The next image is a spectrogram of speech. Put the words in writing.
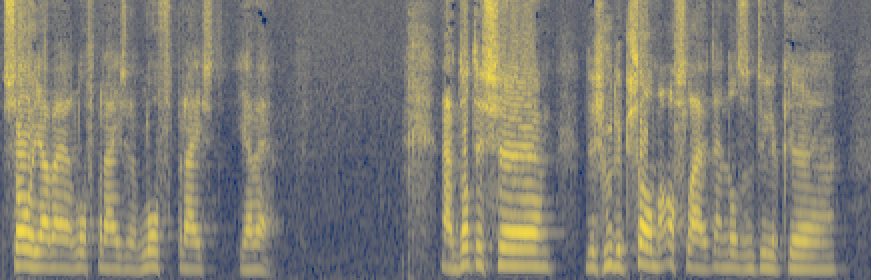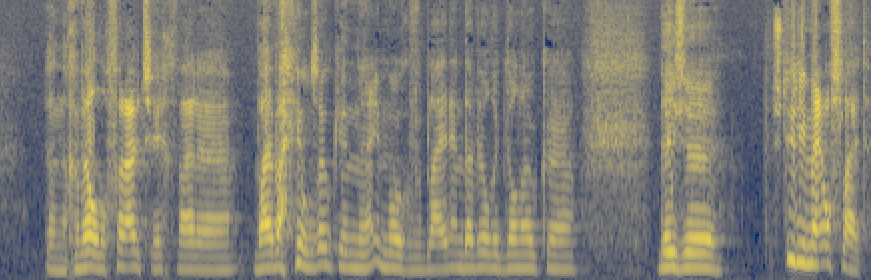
zal Jaweh lofprijzen, lofprijst Jaweh. Nou, dat is uh, dus hoe de psalmen afsluiten. En dat is natuurlijk uh, een geweldig vooruitzicht waar, waar wij ons ook in, in mogen verblijden. En daar wilde ik dan ook deze studie mee afsluiten.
